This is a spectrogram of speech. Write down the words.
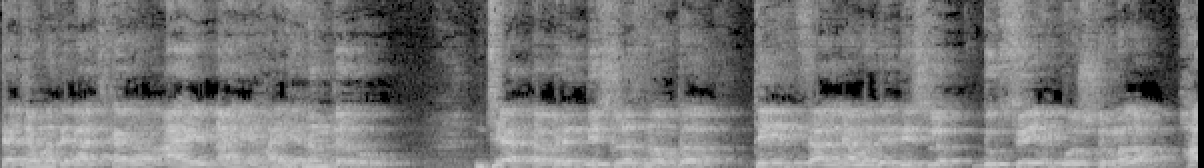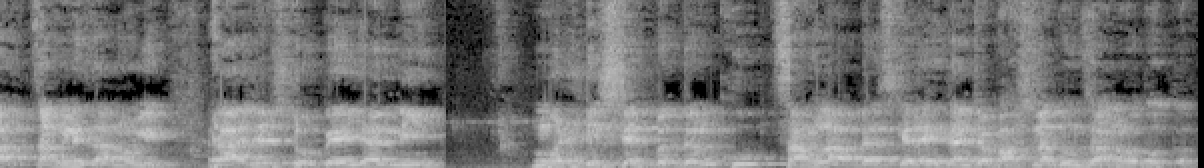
त्याच्यामध्ये राजकारण आहे नाही हा हे नंतर बघू. जे आतापर्यंत दिसलंच नव्हतं तेच जालन्यामध्ये दिसलं. दुसरी एक गोष्ट मला फार चांगली जाणवली राजेश टोपे यांनी मल्टी स्टेटबद्दल खूप चांगला अभ्यास केला हे त्यांच्या भाषणातून जाणवत होतं.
